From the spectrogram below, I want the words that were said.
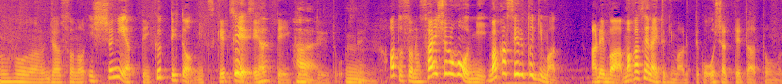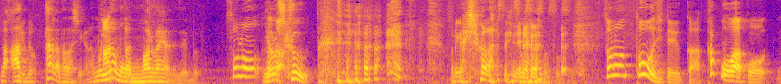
なるほどじゃあその一緒にやっていくっていう人を見つけてやっていくっていうところですね。あとその最初の方に任せる時もあれば任せない時もあるってこうおっしゃってたと思うんですけど、まあ、あったが正しいかな。もう今も丸投げなんで全部。そのよろしく。お願いしますその当時というか過去はこう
